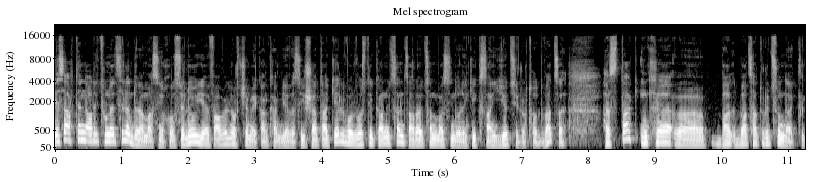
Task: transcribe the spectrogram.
Ես արդեն առիթ ունեցել եմ դրա մասին խոսելու եւ ավելորդ չեմ եք անգամ եւս հիշատակել, որ ոստիկանության ծառայության մասին օրենքի 27-րդ հոդվածը հստակ ինքը բացատրությունն է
